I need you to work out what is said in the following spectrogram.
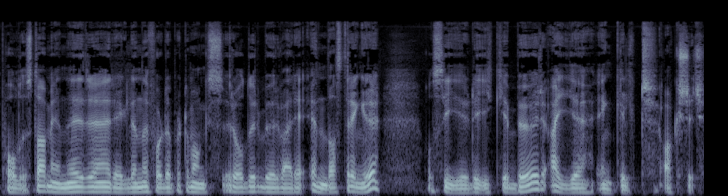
Pollestad mener reglene for departementsråder bør være enda strengere, og sier de ikke bør eie enkeltaksjer.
